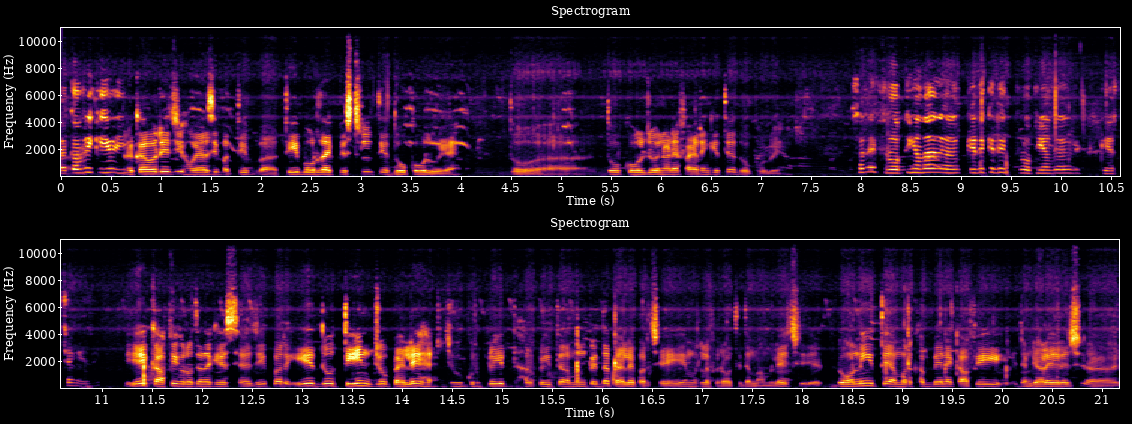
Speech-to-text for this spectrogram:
ਰਿਕਵਰੀ ਕੀ ਹੋਈ? ਰਿਕਵਰੀ ਜੀ ਹੋਇਆ ਸੀ 32 ਅ, 30 ਬੋਰ ਦਾ ਇੱਕ ਪਿਸਟਲ ਤੇ ਦੋ ਕੋਲ ਹੋਏ ਹੈ। ਤੋ ਅ, ਦੋ ਕੋਲ ਜੋ ਇਹਨਾਂ ਨੇ ਫਾਇਰਿੰਗ ਕੀਤੇ ਦੋ ਕੋਲ ਹੋਏ ਹੈ। ਸਰ ਇਹ ਫਰੋਤੀਆਂ ਦਾ ਕਿਹਦੇ ਕਿਹਦੇ ਫਰੋਤੀਆਂ ਦਾ ਕੇਸ ਚ ਹੈਗੇ ਸੀ? ਇਹ ਕਾਫੀ ਵਿਰੋਧੀਆਂ ਦਾ ਕੇਸ ਹੈ ਜੀ ਪਰ ਇਹ ਦੋ तीन ਜੋ ਪਹਿਲੇ ਹੈ ਜੋ ਗੁਰਪ੍ਰੀਤ ਹਰਪ੍ਰੀਤ ਤੇ ਰਮਨਪ੍ਰੀਤ ਦਾ ਪਹਿਲੇ ਪਰਚੇ ਹੈ ਇਹ ਮਤਲਬ ਫਿਰੌਤੀ ਦੇ ਮਾਮਲੇ 'ਚ ਡੋਨੀ ਤੇ ਅਮਰ ਖੱਬੇ ਨੇ ਕਾਫੀ ਜੰਡਿਆਲੇ ਏਰੀਏ 'ਚ ਅ,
